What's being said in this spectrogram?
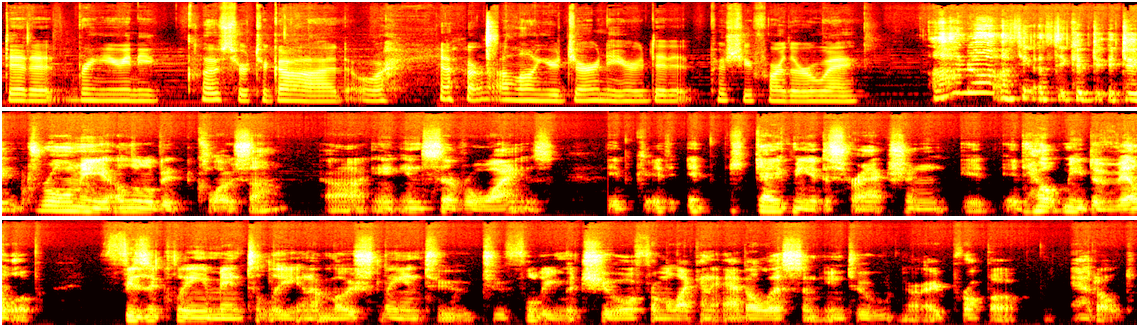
did it bring you any closer to God or, or along your journey, or did it push you farther away? Oh, no, I think, I think it, it did draw me a little bit closer uh, in, in several ways. It, it, it gave me a distraction, it, it helped me develop physically, mentally, and emotionally into to fully mature from like an adolescent into a proper adult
